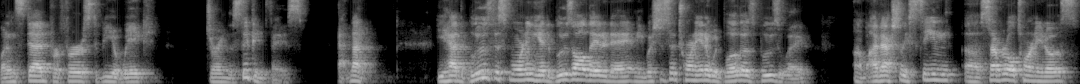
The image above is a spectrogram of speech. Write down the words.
but instead prefers to be awake during the sleeping phase at night. He had the blues this morning. He had the blues all day today, and he wishes a tornado would blow those blues away. Um, I've actually seen uh, several tornadoes.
